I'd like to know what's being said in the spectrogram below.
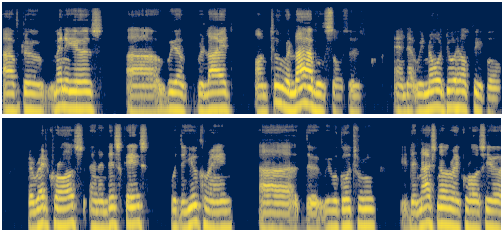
after many years, uh, we have relied on two reliable sources and that we know do help people the Red Cross, and in this case, with the Ukraine, uh, the, we will go through the National Red Cross here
